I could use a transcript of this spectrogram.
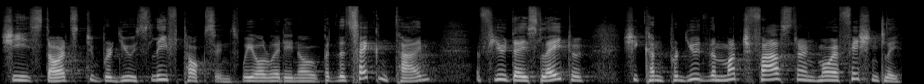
she starts to produce leaf toxins, we already know. But the second time, a few days later, she can produce them much faster and more efficiently.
